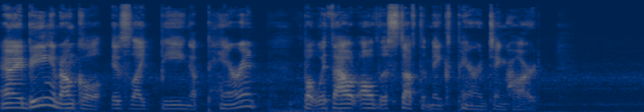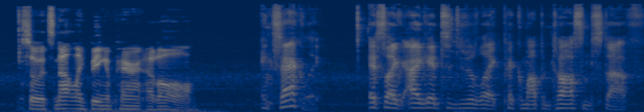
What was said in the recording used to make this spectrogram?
I mean, being an uncle is like being a parent, but without all the stuff that makes parenting hard. So it's not like being a parent at all. Exactly. It's like I get to do like pick them up and toss them stuff.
